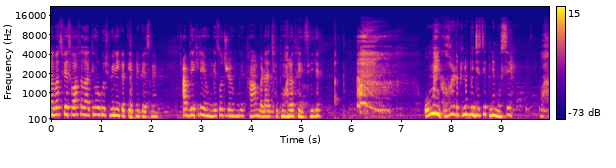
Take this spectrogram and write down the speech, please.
मैं बस फेस वॉश लगाती हूँ और कुछ भी नहीं करती अपने फेस में। आप देख रहे होंगे, सोच रहे होंगे हाँ बड़ा अच्छा तुम्हारा फेस ही है। ओ माय गॉड अपना बेजे से, अपने मुँह से। वाह।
